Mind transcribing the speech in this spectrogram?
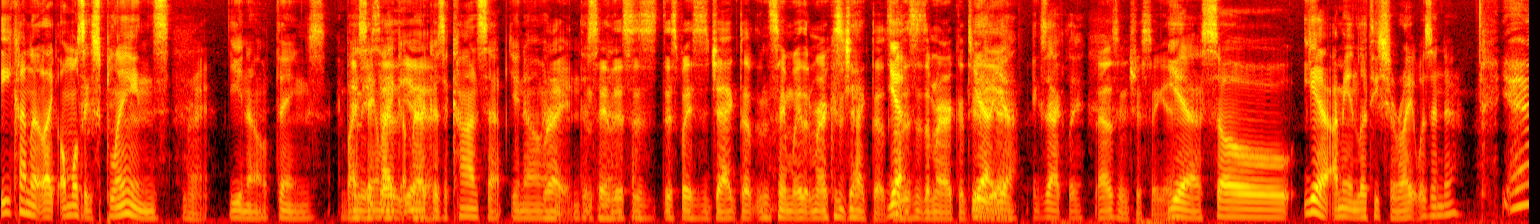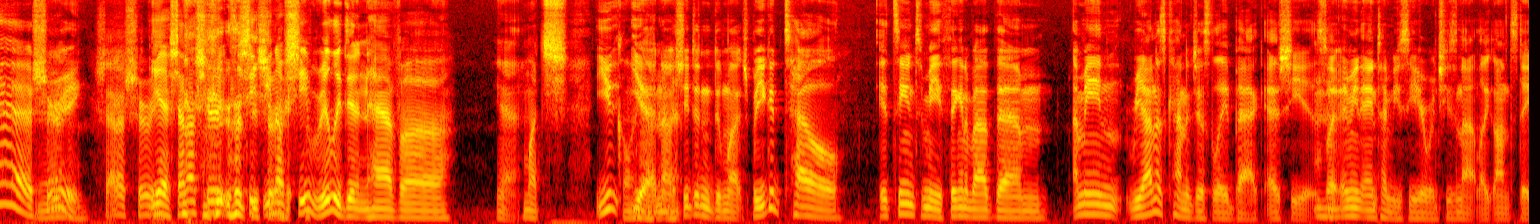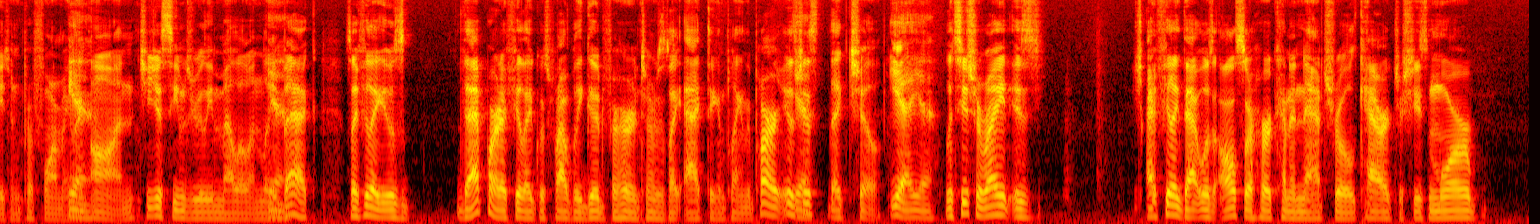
he kind of like almost explains Right. you know things by And saying says, like yeah. America's a concept, you know, and, Right. and And, say this is this place is jacked up in the same way that America's jacked up. So Yeah. this is America too. yeah, Yeah. yeah, exactly. That was interesting. Yeah. Yeah. So yeah, I mean, Letitia Wright was in there. Yeah. Shuri. Shout out Shuri. Yeah, shout out Shuri. she, you know, she really didn't have uh Yeah. much. You going yeah, no, she didn't do much, but you could tell. It seemed to me thinking about them. I mean, Rihanna's kind of just laid back as she is. Like, I mean, anytime you see her when she's not like on stage and performing, like Mm-hmm. On, she just seems really mellow and laid Yeah. back. So I feel like it was that part. I feel like was probably good for her in terms of like acting and playing the part. It was Yeah. just like chill. Yeah, yeah, Letitia Wright is. I feel like that was also her kind of natural character. She's more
